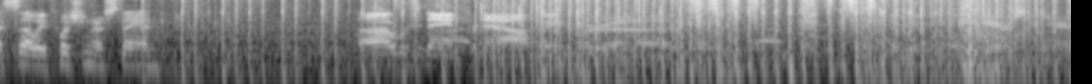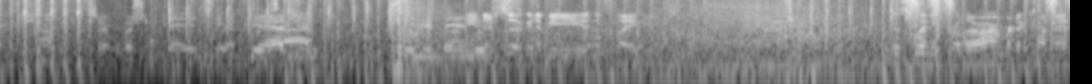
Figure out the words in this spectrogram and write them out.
That's how we pushing or staying? Uh, we're staying for now. I'm waiting for, uh, maybe a little garrison here. Sean can start pushing. Yeah, I mean, there's still gonna be a fight here. just waiting for their armor to come in.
